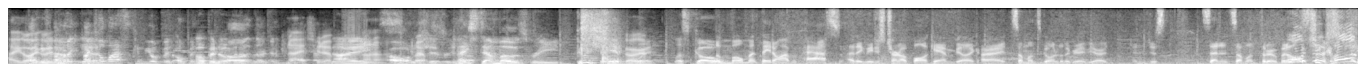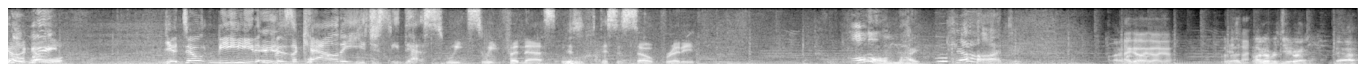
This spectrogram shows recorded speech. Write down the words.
How you go? Are How you you gonna- go? I'm gonna, I Yeah. killed last. It can be open. Open. Open, open, Oh, open. they're gonna be Nice, good back. Nice. No, no. Oh, Good nice. shit, Reed. Nice demos, Reed. Good shit, Go boy. Let's go. The moment they don't have a pass, I think they just turn off ball cam and be like, all right, someone's going to the graveyard and just sending someone through. But Oh, also Chicago, wait! You don't need physicality. You just need that sweet, sweet finesse. Ooh, Yes. this is so pretty. Oh my god. I go. I go. I go. My It's bad. fine. I'll go over Keep two. going. Yeah.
